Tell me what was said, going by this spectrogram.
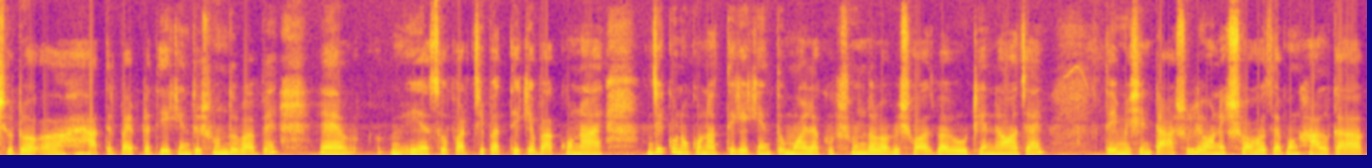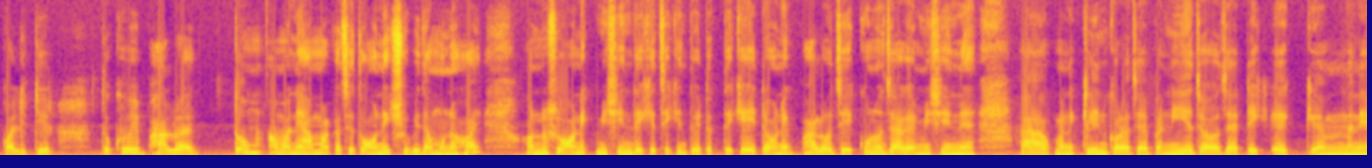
ছোট হাতের পাইপটা দিয়ে কিন্তু সুন্দরভাবে সোফার চিপার থেকে বা কোনায় যে কোনো কোনার থেকে কিন্তু ময়লা খুব সুন্দরভাবে সহজভাবে উঠিয়ে নেওয়া যায়। তো এই মেশিনটা আসলে অনেক সহজ এবং হালকা কোয়ালিটির। তো খুবই ভালো, একদম মানে আমার কাছে তো অনেক সুবিধা মনে হয়। অন্য সব অনেক মেশিন দেখেছি, কিন্তু এটার থেকে এটা অনেক ভালো। যে কোনো জায়গায় মেশিনে মানে ক্লিন করা যায় বা নিয়ে যাওয়া যায়, টেক মানে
